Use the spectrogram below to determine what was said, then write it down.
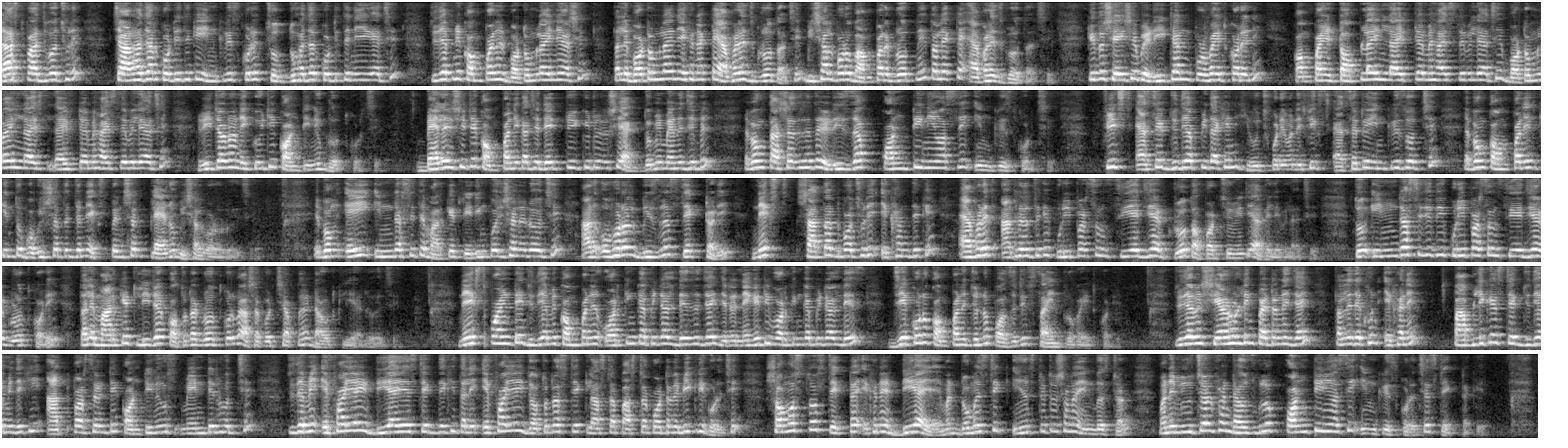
last পাঁচ বছরে চার হাজার কোটি থেকে ইনক্রিজ করে চোদ্দ হাজার কোটিতে নিয়ে গেছে। যদি আপনি কোম্পানির বটম লাইনে আসেন তাহলে বটম লাইনে এখানে একটা অ্যাভারেজ গ্রোথ আছে, বিশাল বড় বাম্পার গ্রোথ নেই, তাহলে একটা অ্যাভারেজ গ্রোথ আছে। কিন্তু সেই হিসেবে রিটার্ন প্রোভাইড করেনি। কোম্পানির টপ লাইন লাইফ টাইমে হাইস্ট লেভেলে আছে বটম লাইন লাইফ টাইমে হাইস্ট লেভেলে আছে return on equity continue growth করছে। ব্যালেন্স শিটে কোম্পানির কাছে ডেট টু ইকুইটি রেশিও একদমই ম্যানেজেবল এবং তার সাথে সাথে রিজার্ভ কন্টিনিউয়াসলি ইনক্রিজ করছে। ফিক্সড অ্যাসেট যদি আপনি দেখেন হিউজ পরিমাণে ফিক্সড অ্যাসেটও ইনক্রিজ হচ্ছে এবং কোম্পানির কিন্তু ভবিষ্যতের জন্য এক্সপেনশন প্ল্যানও বিশাল বড় রয়েছে। এবং এই ইন্ডাস্ট্রিতে মার্কেট লিডিং পজিশনে রয়েছে। আর ওভারঅল বিজনেস সেক্টরে নেক্সট সাত আট বছরে এখান থেকে অ্যাভারেজ আঠেরো থেকে কুড়ি percent CAGR growth opportunity available আছে। তো ইন্ডাস্ট্রি যদি কুড়ি পার্সেন্ট সিএজিআর গ্রোথ করে, তাহলে মার্কেট লিডার কতটা গ্রোথ করবে আশা করছি আপনার ডাউট ক্লিয়ার রয়েছে। নেক্সট পয়েন্টে যদি আমি কোম্পানির ওয়ার্কিং ক্যাপিটাল ডেজে যাই, যেটা নেগেটিভ ওয়ার্কিং ক্যাপিটাল ডেজ যে কোনো কোম্পানির জন্য পজিটিভ সাইন প্রোভাইড করে। যদি আমি শেয়ার হোল্ডিং প্যাটার্নে যাই, তাহলে দেখুন এখানে পাবলিকের স্টেক যদি আমি দেখি, আট পার্সেন্টে কন্টিনিউস মেনটেন হচ্ছে। যদি আমি এফআইআই ডিআইএ স্টেক দেখি, তাহলে এফআইআই যতটা স্টেক লাস্টটা পাঁচটা কোয়ার্টারে বিক্রি করেছে, সমস্ত স্টেকটা এখানে ডিআইআই মানে ডোমেস্টিক ইনস্টিটিউশনাল ইনভেস্টর মানে মিউচুয়াল ফান্ড হাউসগুলো কন্টিনিউয়াসলি ইনক্রিজ করেছে স্টেকটাকে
